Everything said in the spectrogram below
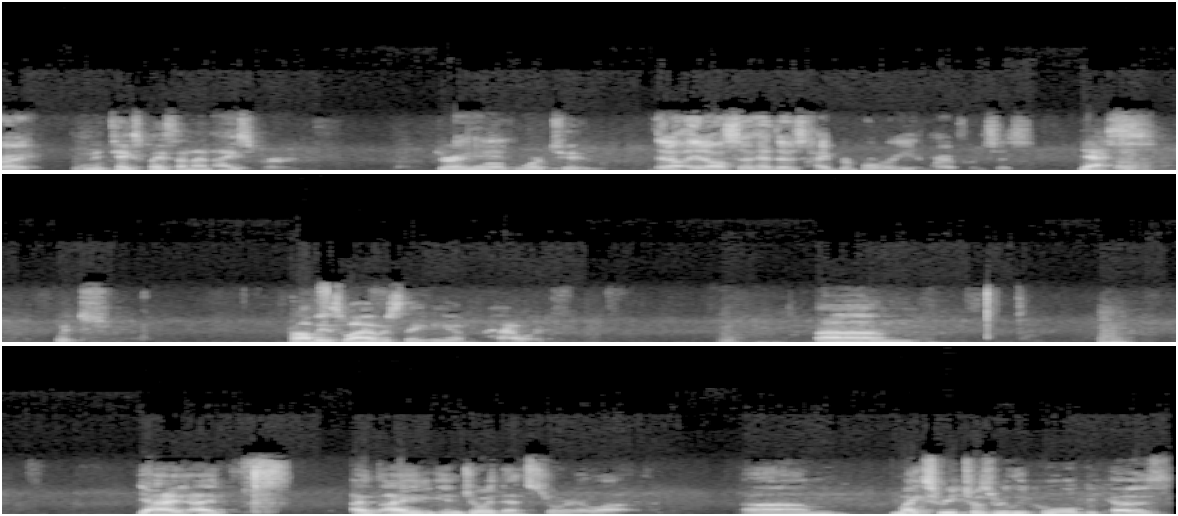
Right. and it takes place on an iceberg during Okay. World War II. It, it also had those Hyperborean references. Yes, which probably is why I was thinking of Howard. Um, yeah, I, I, I, I enjoyed that story a lot. Um, Mike's Reach was really cool because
